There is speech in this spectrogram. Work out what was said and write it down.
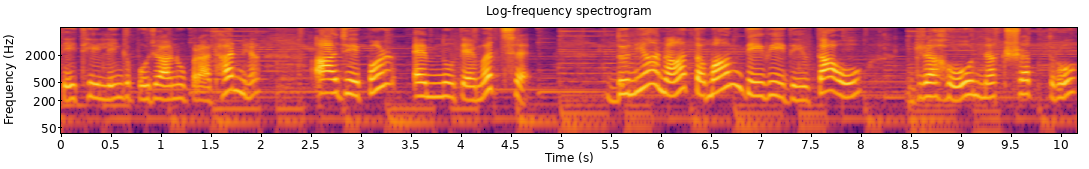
તેથી લિંગ પૂજાનું પ્રાધાન્ય આજે પણ એમનું તેમ જ છે. દુનિયાના તમામ દેવી દેવતાઓ, ગ્રહો, નક્ષત્રો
